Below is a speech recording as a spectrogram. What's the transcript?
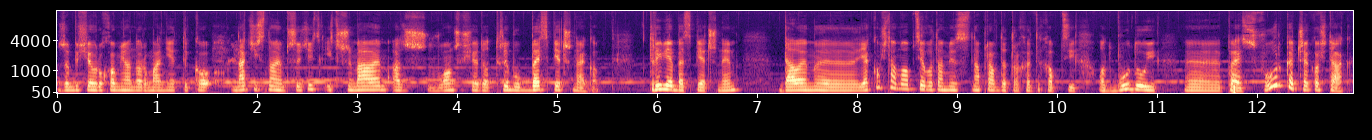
żeby się uruchomiła normalnie, tylko nacisnąłem przycisk i trzymałem, aż włączy się do trybu bezpiecznego. W trybie bezpiecznym dałem e, jakąś tam opcję, bo tam jest naprawdę trochę tych opcji. Odbuduj e, PS4 czy jakoś tak.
